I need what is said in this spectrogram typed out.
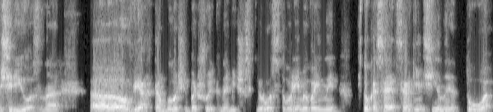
серьезно э, вверх, там был очень большой экономический рост во время войны. Что касается Аргентины, то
